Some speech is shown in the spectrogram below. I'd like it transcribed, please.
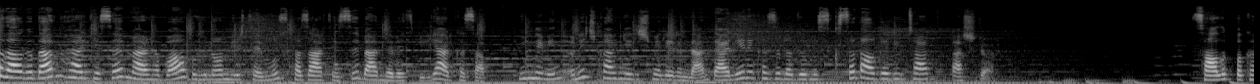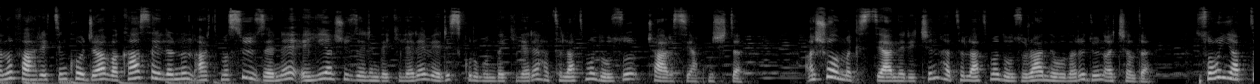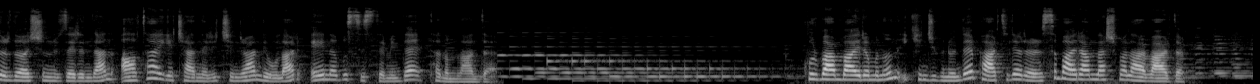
Kısa Dalga'dan herkese merhaba. Bugün 11 Temmuz Pazartesi. Ben Demet Bilge Erkasap. Gündemin öne çıkan gelişmelerinden derleyerek hazırladığımız Kısa Dalga Bülten başlıyor. Sağlık Bakanı Fahrettin Koca, vaka sayılarının artması üzerine 50 yaş üzerindekilere ve risk grubundakilere hatırlatma dozu çağrısı yapmıştı. Aşı olmak isteyenler için hatırlatma dozu randevuları dün açıldı. Son yaptırdığı aşının üzerinden 6 ay geçenler için randevular e-nabız sisteminde tanımlandı. Kurban Bayramı'nın ikinci gününde partiler arası bayramlaşmalar vardı.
